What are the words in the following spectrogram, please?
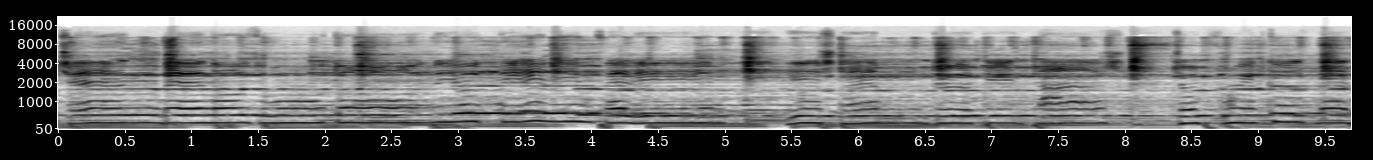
Csendben az úton jöttél én felém, és nem történt más, csak folyt közben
